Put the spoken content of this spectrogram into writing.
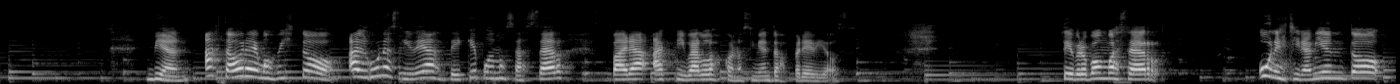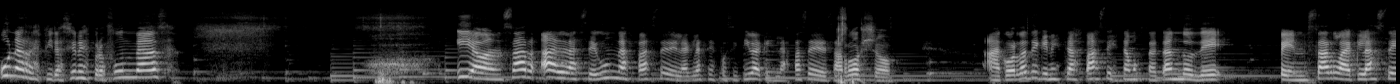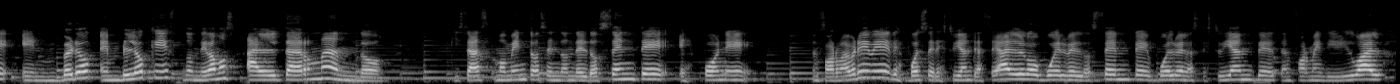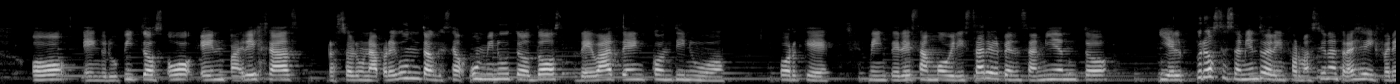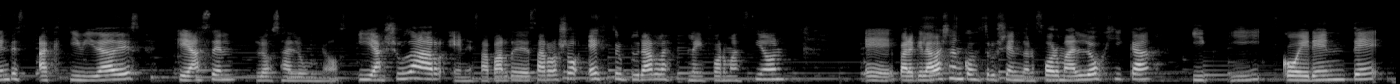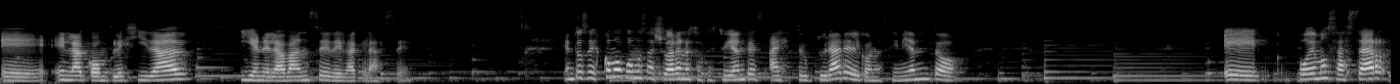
Bien, hasta ahora hemos visto algunas ideas de qué podemos hacer para activar los conocimientos previos. Te propongo hacer un estiramiento, unas respiraciones profundas y avanzar a la segunda fase de la clase expositiva, que es la fase de desarrollo. Acordate que en esta fase estamos tratando de pensar la clase en, en bloques donde vamos alternando quizás momentos en donde el docente expone en forma breve, después el estudiante hace algo, vuelve el docente, vuelven los estudiantes en forma individual o en grupitos o en parejas, resuelve una pregunta, aunque sea un minuto, dos, debaten, continúo. Porque me interesa movilizar el pensamiento y el procesamiento de la información a través de diferentes actividades que hacen los alumnos y ayudar en esa parte de desarrollo a estructurar la, información eh, para que la vayan construyendo en forma lógica y, coherente eh, en la complejidad y en el avance de la clase. Entonces, ¿cómo podemos ayudar a nuestros estudiantes a estructurar el conocimiento? eh, podemos hacer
